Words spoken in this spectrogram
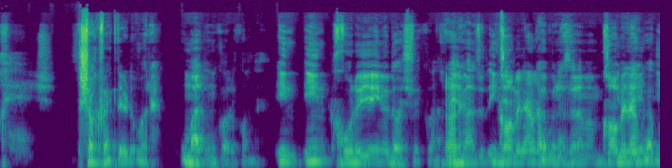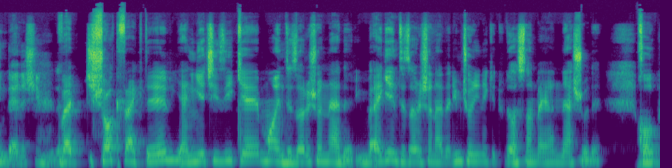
خیش شاک فکتر دوباره. اومد اون کارو کنه. این این خوره اینو داشت فکر کنم. آره. یعنی منظور این کاملا قبول به نظرم هم کاملا این, این دلش این بوده. و شاک فکتر یعنی یه چیزی که ما انتظارشو نداریم. و اگه انتظارشو نداریم چون اینه که تو داستان بیان نشده. خب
